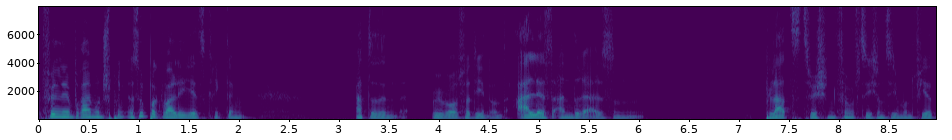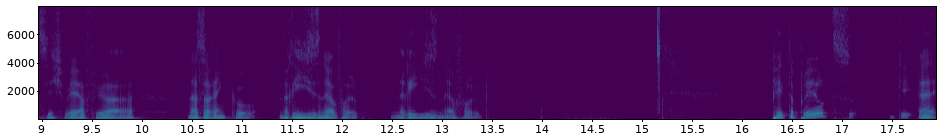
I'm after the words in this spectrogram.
Philipp Raimund springt eine super Quali, jetzt kriegt er, hat er den Reward verdient und alles andere als ein Platz zwischen 50 und 47 wäre für Nazarenko ein Riesenerfolg. Ein Riesenerfolg. Peter Preutz äh,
